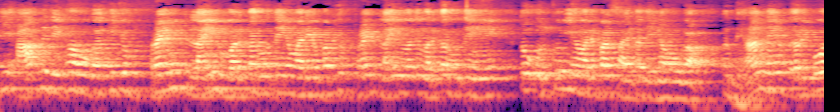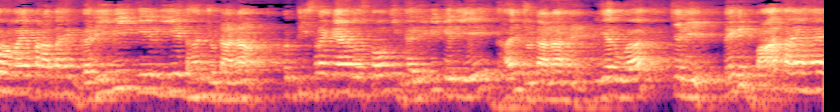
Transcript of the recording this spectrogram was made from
कि आपने देखा होगा कि जो फ्रंट लाइन वर्कर होते हैं हमारे यहाँ पर, जो फ्रंट लाइन वाले वर्कर होते हैं तो उनको भी हमारे पास सहायता देना होगा। तो ध्यान दें एक और हमारे पर आता है, गरीबी के लिए धन जुटाना। तो तीसरा क्या है दोस्तों कि गरीबी के लिए धन जुटाना है। क्लियर हुआ? चलिए, लेकिन बात आया है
